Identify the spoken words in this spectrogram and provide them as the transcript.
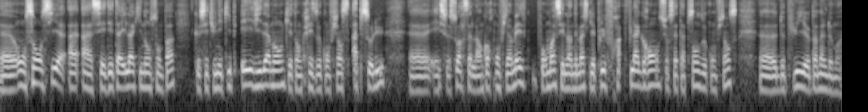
Euh, on sent aussi à, ces détails-là qui n'en sont pas que c'est une équipe évidemment qui est en crise de confiance absolue. et ce soir, ça l'a encore confirmé. Pour moi, c'est l'un des matchs les plus flagrants sur cette absence de confiance depuis pas mal de mois.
